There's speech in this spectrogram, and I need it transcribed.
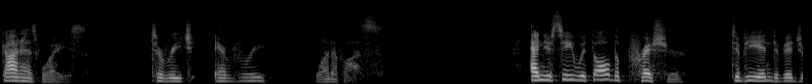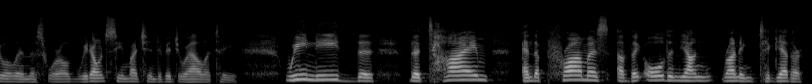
God has ways to reach every one of us. And you see, with all the pressure to be individual in this world. We don't see much individuality. We need the, the time and the promise of the old and young running together.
